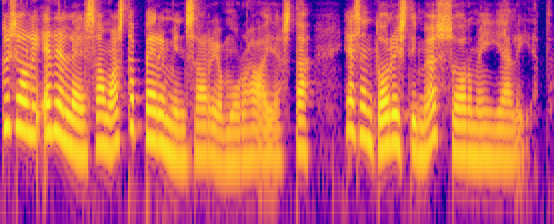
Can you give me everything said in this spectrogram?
Kyse oli edelleen samasta Permin sarjamurhaajasta ja sen todisti myös sormenjäljet.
